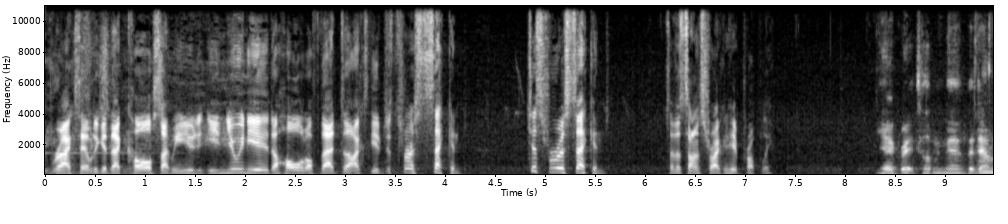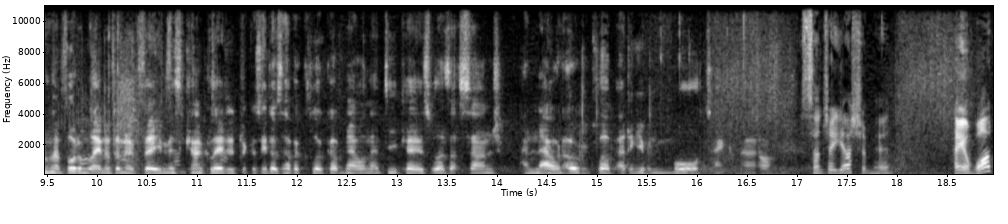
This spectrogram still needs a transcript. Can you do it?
Brax able to get that cold snap. He knew, he knew he needed to hold off that Dark Skip just for a second. Just for a second. So the Sunstrike could hit properly. Yeah, great timing there. But down on that bottom lane, I don't know if they miscalculated because he does have a cloak up now on that DK as well as that Sanj, and now an Ogre Club adding even more tank power. Sanjay Yasha, man. Hang on, what?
